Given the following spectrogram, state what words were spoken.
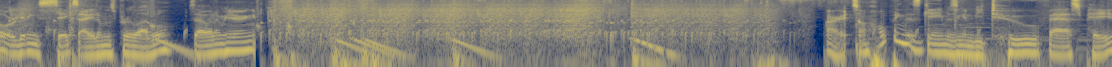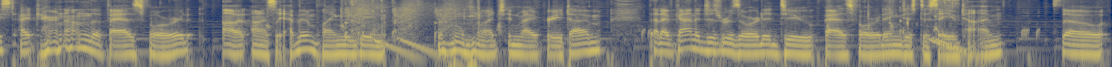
So we're getting six items per level. Is that what I'm hearing? Alright, so I'm hoping this game isn't going to be too fast paced. I turn on the fast forward. Uh, honestly, I've been playing this game so much in my free time that I've kind of just resorted to fast forwarding just to save time. So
